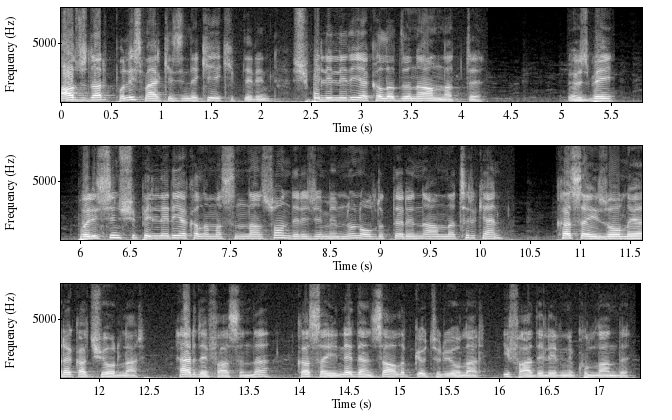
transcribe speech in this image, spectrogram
Avcılar polis merkezindeki ekiplerin şüphelileri yakaladığını anlattı. Özbey, polisin şüphelileri yakalamasından son derece memnun olduklarını anlatırken kasayı zorlayarak açıyorlar. Her defasında kasayı nedense alıp götürüyorlar ifadelerini kullandı.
